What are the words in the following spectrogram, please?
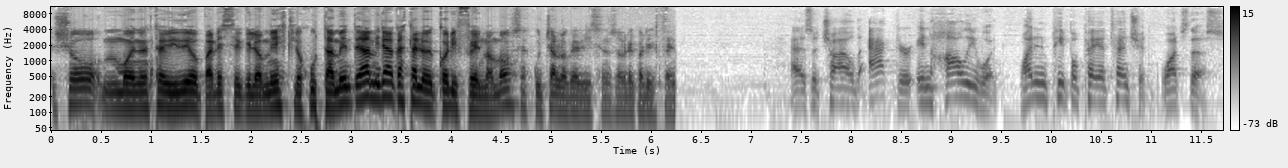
Yo, bueno, en este video parece que lo mezclo justamente. Ah, mira, acá está lo de Cory Feldman. Vamos a escuchar lo que dicen sobre Cory Feldman. As a child actor in Hollywood. Why didn't people pay attention? Watch this.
